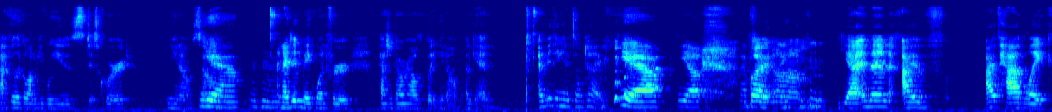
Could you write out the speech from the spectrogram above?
I feel like a lot of people use Discord. You know, so yeah. hmm and I did make one for Passion Powerhouse, but you know again, everything in its own time. yeah. Yep. But, um, Yeah, and then I've I've had like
